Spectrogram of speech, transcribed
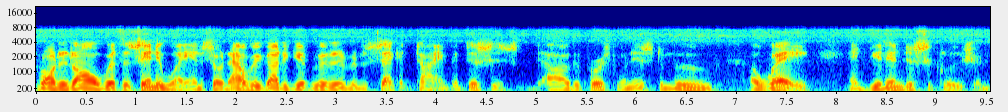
brought it all with us anyway. And so now we got to get rid of it a second time. But this is, uh, the first one is to move away and get into seclusion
